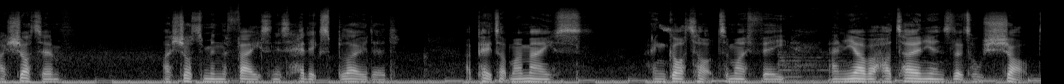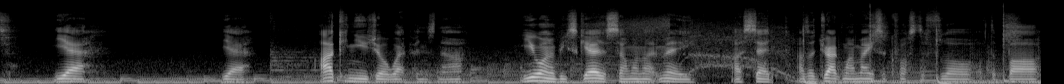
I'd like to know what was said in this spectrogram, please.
I shot him. I shot him in the face and his head exploded. I picked up my mace and got up to my feet, and the other Hartonians looked all shocked. Yeah. Yeah. I can use your weapons now. You want to be scared of someone like me? I said as I dragged my mace across the floor of the bar.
